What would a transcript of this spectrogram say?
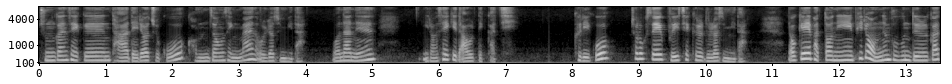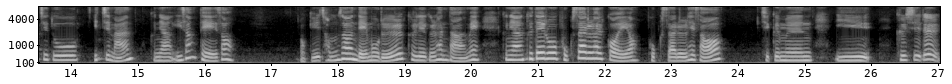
중간색은 다 내려주고 검정색만 올려줍니다. 원하는 이런 색이 나올 때까지 그리고 초록색 V 체크를 눌러줍니다. 여기에 봤더니 필요 없는 부분들까지도 있지만 그냥 이 상태에서 여기 점선 네모를 클릭을 한 다음에 그냥 그대로 복사를 할 거예요. 복사를 해서 지금은 이 글씨를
